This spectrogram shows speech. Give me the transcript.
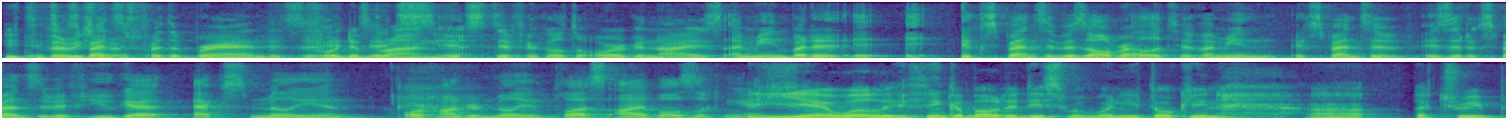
it's, it's very expensive stressful. for the brand. It's, For the brand, it's, yeah. it's difficult to organize. I mean, but it, it, it, expensive is all relative. I mean, expensive is it expensive if you get X million or hundred million plus eyeballs looking at you? Yeah, well, think about it this way: when you're talking uh, a trip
